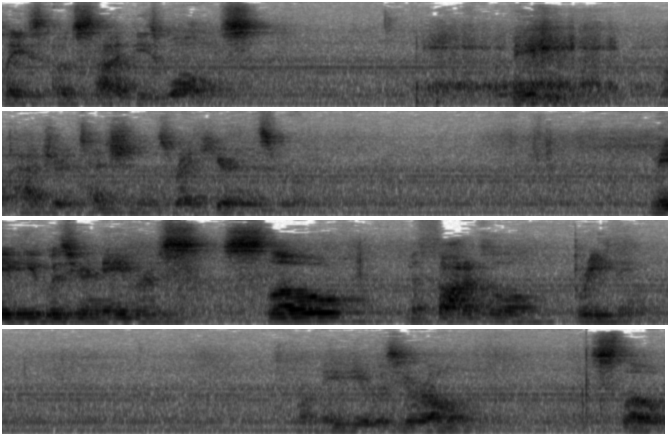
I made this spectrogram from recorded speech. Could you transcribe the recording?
place outside these walls. Maybe what had your attention was right here in this room. Maybe it was your neighbor's slow, methodical breathing. Or maybe it was your own slow,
